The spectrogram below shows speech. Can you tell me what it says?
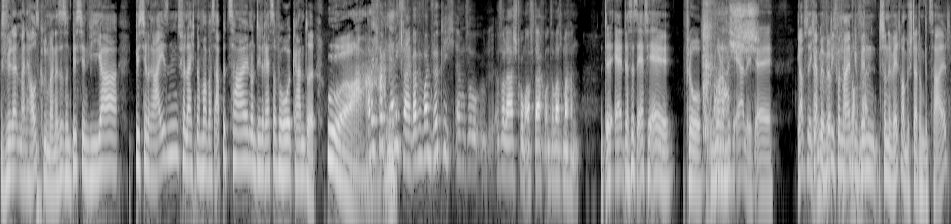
ich will dann mein Haus grün machen. Das ist so ein bisschen wie, ja, bisschen reisen, vielleicht nochmal was abbezahlen und den Rest auf eine hohe Kante. Uah. Aber ich wollte ehrlich sein, weil wir wollen wirklich ähm, so Solarstrom aufs Dach und sowas machen. Das ist RTL. Flo, wir wollen doch nicht ehrlich, ey. Glaubst du, ich ja, habe mir wirklich von meinem Gewinn mal. schon eine Weltraumbestattung bezahlt?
